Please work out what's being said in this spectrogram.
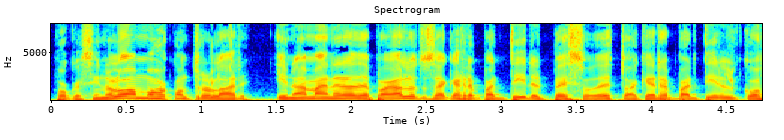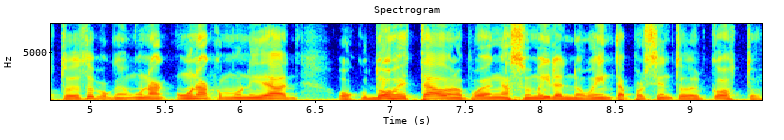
Porque si no lo vamos a controlar y no hay manera de pagarlo, entonces hay que repartir el peso de esto, hay que repartir el costo de esto, porque una, una comunidad o dos estados no pueden asumir el 90% del costo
